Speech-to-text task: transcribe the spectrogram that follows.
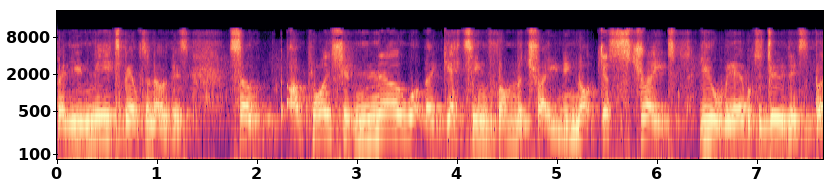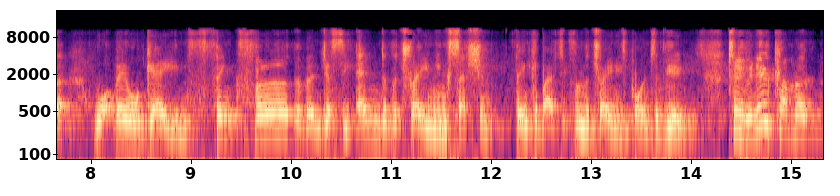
then you need to be able to know this. So employees should know what they're getting from the training, not just straight, you will be able to do this, but what they will gain. Think further than just the end of the training session. Think about it from the trainee's point of view. Two, the newcomer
